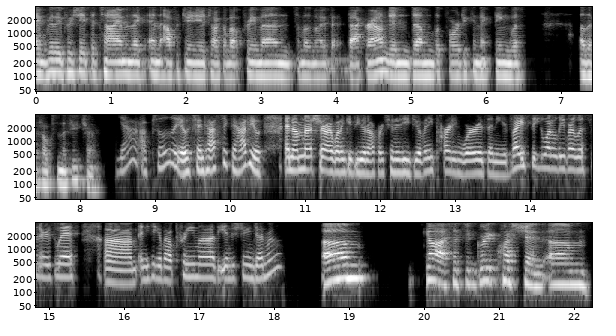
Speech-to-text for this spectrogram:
I really appreciate the time and the, and the opportunity to talk about Prima and some of my background and um, look forward to connecting with other folks in the future. Yeah, absolutely. It was fantastic to have you. And I'm not sure I want to give you an opportunity. Do you have any parting words, any advice that you want to leave our listeners with? Um, anything about Prima, the industry in general? Um, gosh, that's a great question. Um,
